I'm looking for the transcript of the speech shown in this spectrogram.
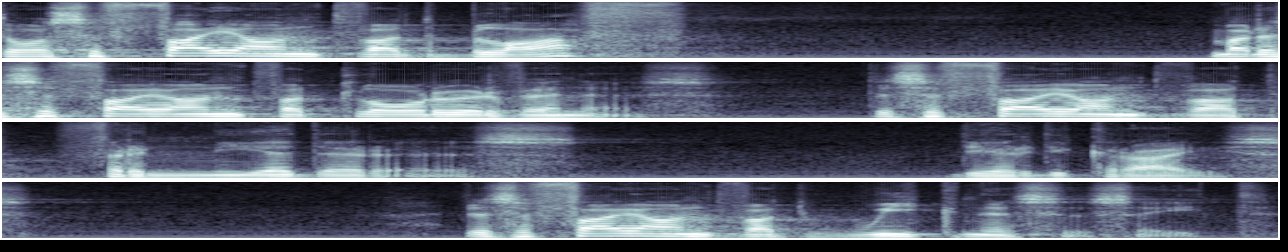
daar's 'n vyand wat blaf. Maar dis 'n vyand wat klaar oorwin is. Dis 'n vyand wat verneder is deur die kruis. Dis 'n vyand wat weaknesses het.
